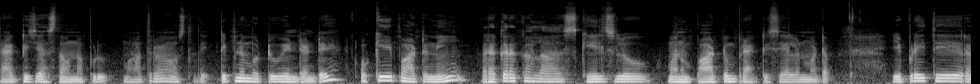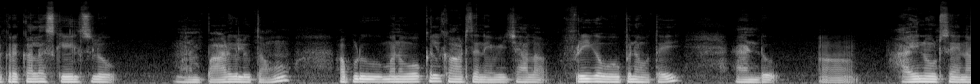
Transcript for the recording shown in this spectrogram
ప్రాక్టీస్ చేస్తూ ఉన్నప్పుడు మాత్రమే వస్తుంది. టిప్ నెంబర్ టూ ఏంటంటే ఒకే పాటని రకరకాల స్కేల్స్లో మనం పాడటం ప్రాక్టీస్ చేయాలన్నమాట. ఎప్పుడైతే రకరకాల స్కేల్స్లో మనం పాడగలుగుతామో అప్పుడు మన వోకల్ కార్డ్స్ అనేవి చాలా ఫ్రీగా ఓపెన్ అవుతాయి. అండ్ హై నోట్స్ అయినా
